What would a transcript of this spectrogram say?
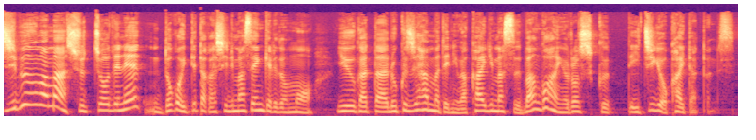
自分はまあ出張でねどこ行ってたか知りませんけれども夕方6時半までには帰ります晩ご飯よろしくって一行書いてあったんです。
